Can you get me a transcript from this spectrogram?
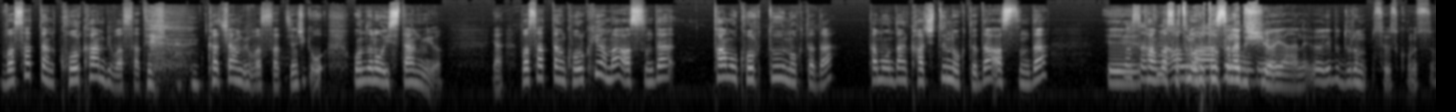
Vasattan korkan bir vasat. Kaçan bir vasat. Yani çünkü o, ondan o istenmiyor. Yani vasattan korkuyor ama aslında tam o korktuğu noktada, tam ondan kaçtığı noktada aslında e, Vasatın tam vasatın Allah'ı ortasına oluyor. düşüyor yani. Öyle bir durum söz konusu.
